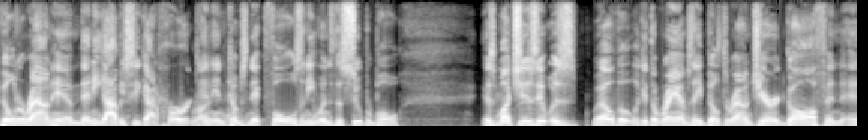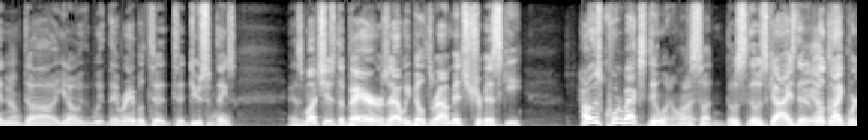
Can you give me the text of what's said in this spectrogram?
build around him. Then he obviously got hurt, Right. and in comes Nick Foles, and he wins the Super Bowl. As much as it was, well, the, look at the Rams. They built around Jared Goff, and and uh, you know they were able to to do some things. As much as the Bears, yeah, we built around Mitch Trubisky. How are those quarterbacks doing all of a sudden? Those those guys that You look to- like were,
